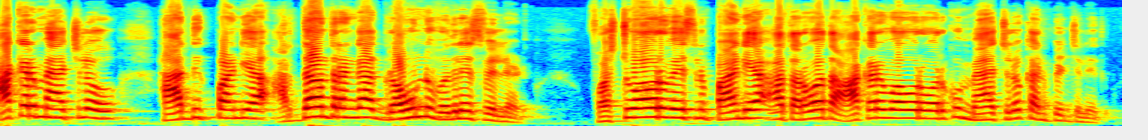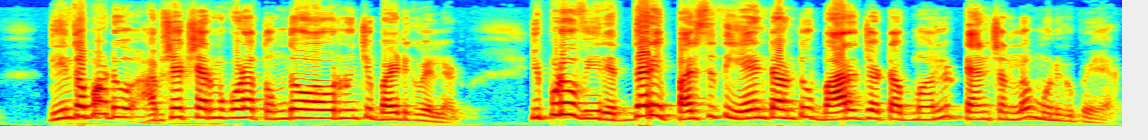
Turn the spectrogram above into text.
ఆఖరి మ్యాచ్లో హార్దిక్ పాండ్యా అర్ధాంతరంగా గ్రౌండ్ను వదిలేసి వెళ్ళాడు. ఫస్ట్ ఓవర్ వేసిన పాండ్యా ఆ తర్వాత ఆఖరి ఓవర్ వరకు మ్యాచ్లో కనిపించలేదు. దీంతోపాటు అభిషేక్ శర్మ కూడా తొమ్మిదో ఓవర్ నుంచి బయటకు వెళ్ళాడు. ఇప్పుడు వీరిద్దరి పరిస్థితి ఏంటంటూ భారత్ జట్టు అభిమానులు టెన్షన్లో మునిగిపోయారు.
